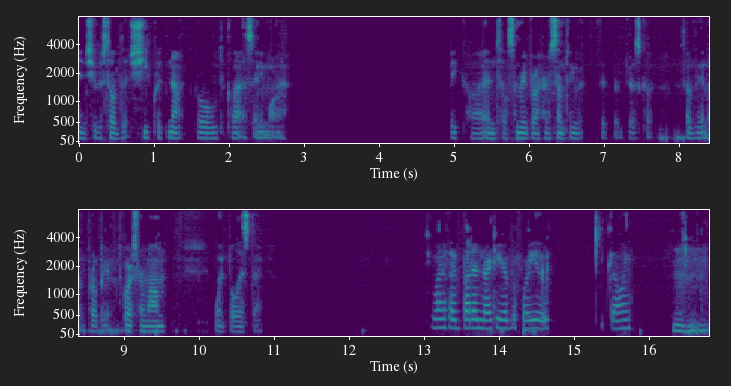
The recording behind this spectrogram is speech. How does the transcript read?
And she was told that she could not go to class anymore because until somebody brought her something that fit the dress code, something appropriate. Of course, her mom went ballistic. Do you mind if I butt in right here before you keep going? Mm-hmm.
